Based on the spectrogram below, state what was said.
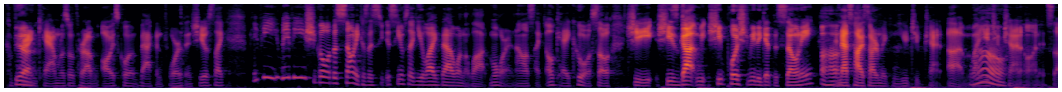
comparing cameras with her. I'm always going back and forth, and she was like, maybe maybe you should go with the Sony because it, it seems like you like that one a lot more. And I was like, okay, cool. So she she's got me. She pushed me to get the Sony, Uh-huh. and that's how I started making YouTube channel uh, my Wow. YouTube channel on it. So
